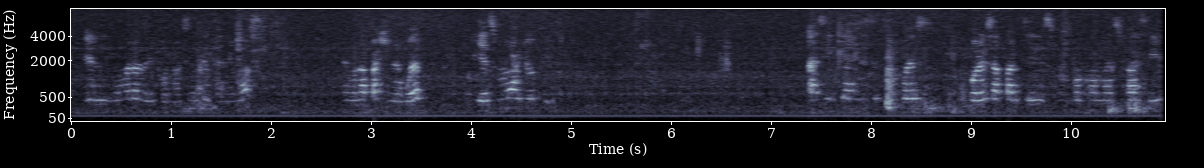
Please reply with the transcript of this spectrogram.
el número de información que tenemos en una página web y es muy útil. Así que en este tiempo es, por esa parte es un poco más fácil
